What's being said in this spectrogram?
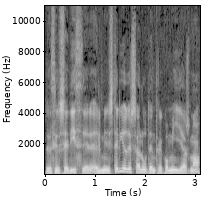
Es decir, se dice, el Ministerio de Salud, entre comillas, ¿no?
